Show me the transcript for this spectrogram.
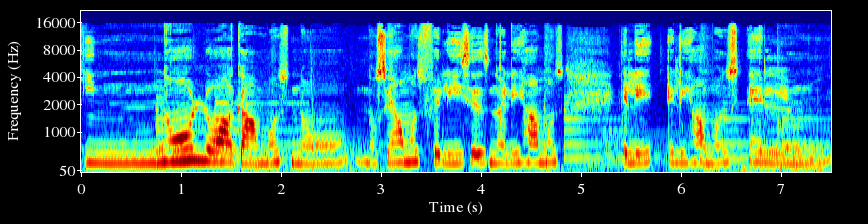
y no lo hagamos, no, no seamos felices, no elijamos, elijamos el,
